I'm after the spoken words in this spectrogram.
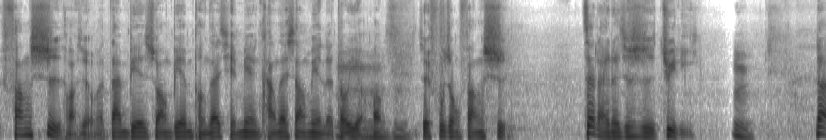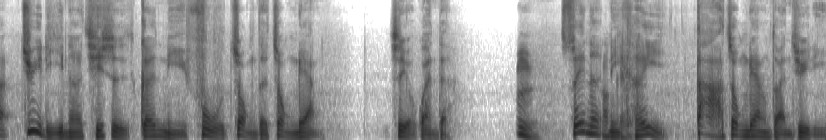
方式，好，是吧？单边、双边，捧在前面、扛在上面的都有，哈。所以负重方式。再来呢，就是距离。嗯，那距离呢，其实跟你负重的重量是有关的。嗯，所以呢，你可以大重量短距离，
